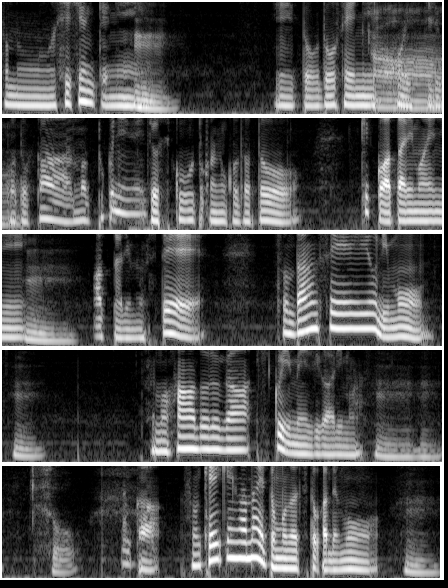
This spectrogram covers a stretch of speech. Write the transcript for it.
その、思春期に、うん。えっ、と、同性に恋してる子とか、まあ、特にね、女子校とかの子だと、結構当たり前にうん。あったりもして、その男性よりも、うん。そのハードルが低いイメージがあります。うん。うん。そなんか、その経験がない友達とかでも、う。うん。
